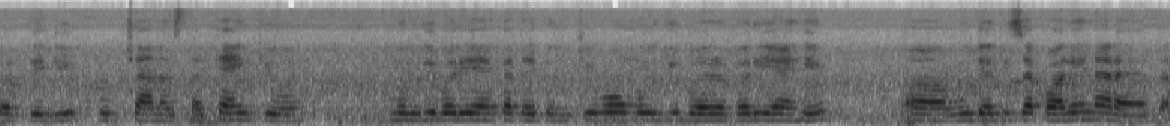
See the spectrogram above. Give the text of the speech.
करते. दी खूप छान असतात. थँक्यू. मुलगी बरी आहे का ताई तुमची? हो मुलगी बर बरी आहे. उद्या तिचा कॉल येणार आहे आता.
